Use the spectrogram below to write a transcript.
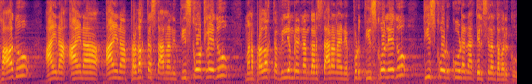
కాదు. ఆయన ఆయన ఆయన ప్రవక్త స్థానాన్ని తీసుకోవట్లేదు. మన ప్రవక్త విలియం బ్రెన్నాం గారి స్థానాన్ని ఆయన ఎప్పుడు తీసుకోలేదు. తీసుకోడు కూడా నాకు తెలిసినంత వరకు.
